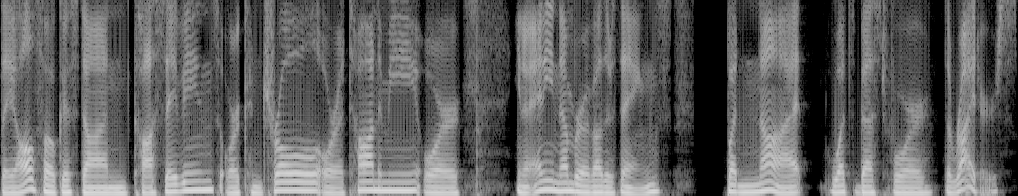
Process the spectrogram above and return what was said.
They all focused on cost savings or control or autonomy or you know any number of other things, but not what's best for the riders.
